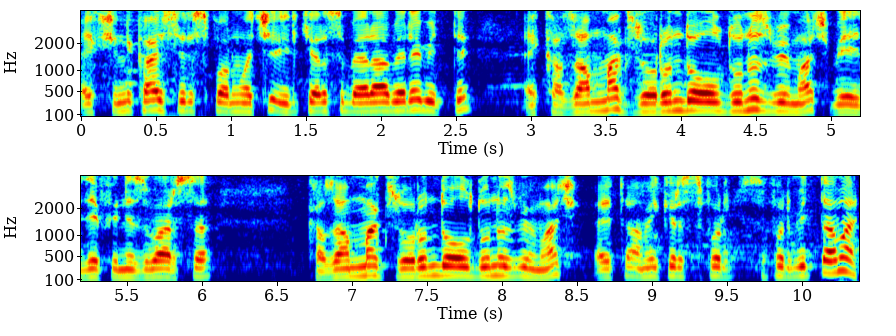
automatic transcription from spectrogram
E, şimdi Kayseri Spor maçı ilk yarısı berabere bitti. E, kazanmak zorunda olduğunuz bir maç. Bir hedefiniz varsa kazanmak zorunda olduğunuz bir maç. E tamam ilk yarı 0 0 bitti ama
